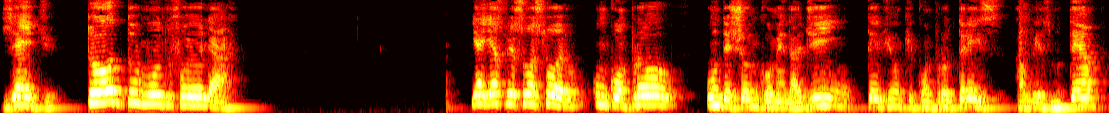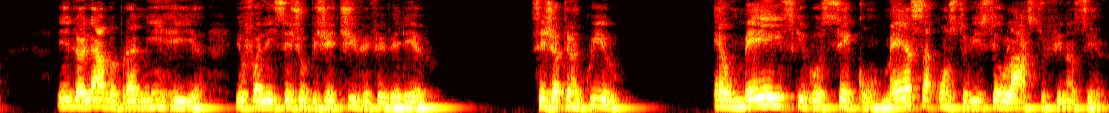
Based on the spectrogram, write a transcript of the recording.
Gente, todo mundo foi olhar. E aí as pessoas foram. Um comprou, um deixou encomendadinho, teve um que comprou três ao mesmo tempo. Ele olhava para mim e ria. Eu falei: seja objetivo em fevereiro. Seja tranquilo. É o mês que você começa a construir seu lastro financeiro.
